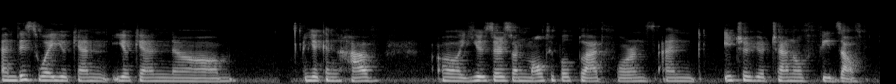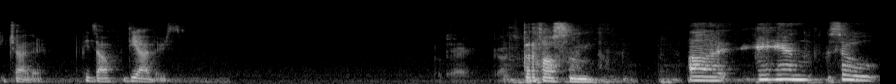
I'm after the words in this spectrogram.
And this way you can you can um, you can have uh, users on multiple platforms and each of your channel feeds off each other feeds off the others Okay, gotcha. That's awesome. Uh, and so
